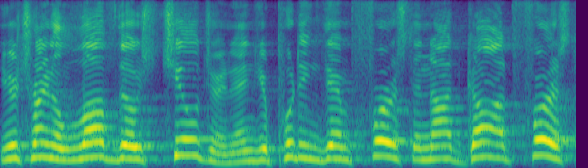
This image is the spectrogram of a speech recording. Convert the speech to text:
you're trying to love those children and you're putting them first and not God first,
